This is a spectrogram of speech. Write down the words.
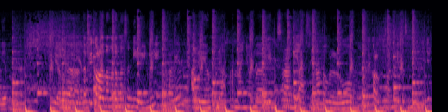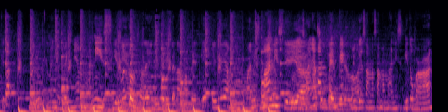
kali ya peminatnya iya Iya, tapi kalau teman-teman sendiri nih kalian ada yang udah pernah kalau manis deh. Iya. soalnya kan pancake juga sama-sama manis gitu kan.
